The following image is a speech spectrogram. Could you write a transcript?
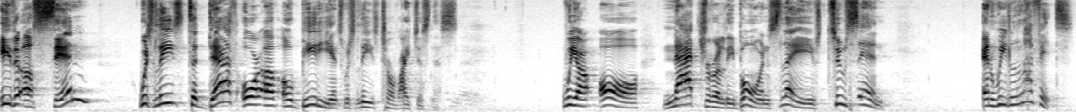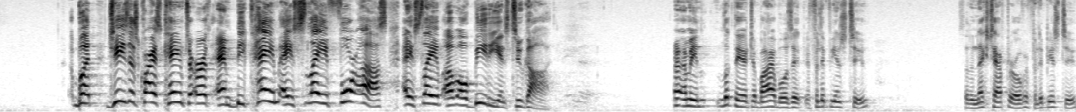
either of sin which leads to death, or of obedience, which leads to righteousness. We are all naturally born slaves to sin, and we love it. But Jesus Christ came to earth and became a slave for us, a slave of obedience to God. I mean, look there at your Bibles at Philippians 2. So the next chapter over, Philippians 2.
